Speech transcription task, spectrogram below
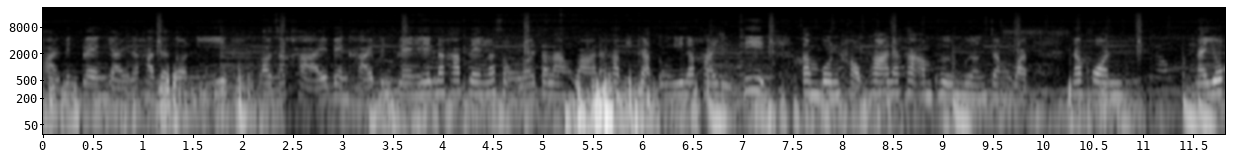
ขายเป็นแปลงใหญ่นะคะ แต่ตอนนี้เราจะขายแบ่งขายเป็นแปลงเล็กนะคะ แปลงละ 200 ตารางวานะคะ พิกัดตรงนี้นะคะอยู่ที่ตำบลเขาพระนะคะอำเภอเมืองจังหวัดนคร นายก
